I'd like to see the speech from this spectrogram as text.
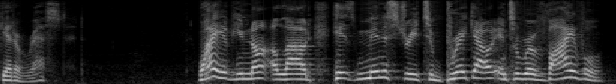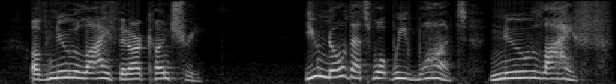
get arrested? Why have you not allowed his ministry to break out into revival of new life in our country? You know that's what we want new life,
